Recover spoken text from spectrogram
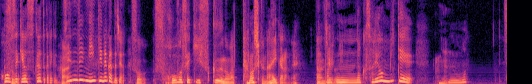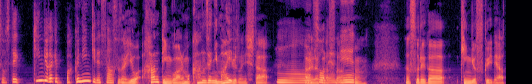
宝石を救うとかだ全然人気なかったじゃん。うん。そう。宝石救うのは楽しくないからね。単純に。うん、なんかそれを見て、うんうんもそうして、金魚だけ爆人気でさ、そうだ、要は、ハンティングはあれも完全にマイルドにした、あれだそうからさ。だよね。うん。だそれが金魚すくいであっ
